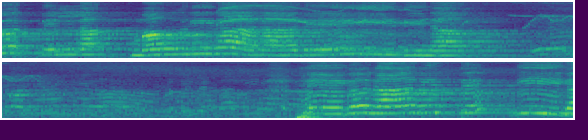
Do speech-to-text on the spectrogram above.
ಗೊತ್ತಿಲ್ಲ ಮೌನಿ ನಾನಾಗೆ ಈ ದಿನ. ಹೇಗೋ ನಾನಿದ್ದೆ ಈಗ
